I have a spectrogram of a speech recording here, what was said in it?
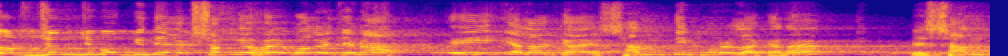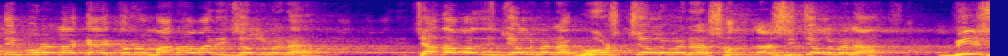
দশজন যুবক যদি একসঙ্গে হয়ে বলে যে, না, এই এলাকায় শান্তিপুর এলাকা না, এই শান্তিপুর এলাকায় কোনো মারামারি চলবে না চাঁদাবাজি চলবে না, ঘুষ চলবে না, সন্ত্রাসী চলবে না। বিশ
